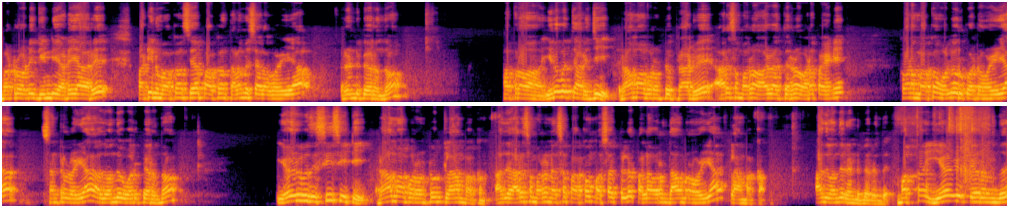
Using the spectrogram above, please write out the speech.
பட் ரோடு கிண்டி அடையாறு பட்டினப்பாக்கம் சேப்பாக்கம் தலைமை செயலகம் வழியாக ரெண்டு பேருந்தும் அப்புறம் இருபத்தி ஆறு ஜி ராமாபுரம் டு பிராட்வே அரசமரம் ஆழ்வார்த்திரம் வடபழனி கோடம்பாக்கம் வள்ளூர் கோட்டம் வழியாக சென்ட்ரல் வழியாக அது வந்து ஒரு பேருந்தும் எழுபது சிசிடி ராமாபுரம் டு கிளாம்பாக்கம் அது அரசமரம் நெசப்பாக்கம் அசோப்பில்லர் பல்லாவரம் தாம்பரம் வழியாக கிளாம்பாக்கம் அது வந்து ரெண்டு பேருந்து மொத்தம் ஏழு பேருந்து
